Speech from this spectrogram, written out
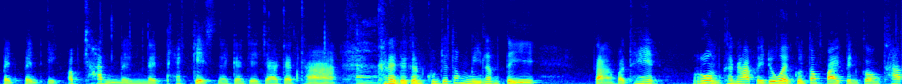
เป็นเป็นอีกออปชันหนึ่งในแพ็กเกจในการเจรจาการค้าอ่าขณะเดียวกันคุณจะต้องมีรัฐมนตรีต่างประเทศร่วมคณะไปด้วย คุณต้องไปเป็นกองทัพ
